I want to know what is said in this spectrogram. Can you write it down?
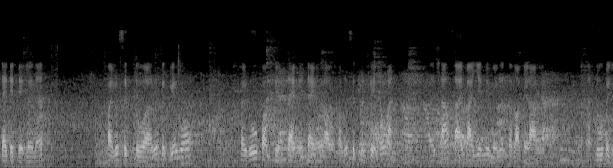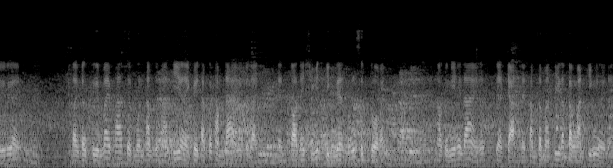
ใจเด็ดๆเลยนะคอยรู้สึกตัวรู้สึกเยอะๆคอยรู้ความเปลี่ยนแปลงในใจของเรา ความรู้สึกมันเปลี่ยนทั้งวันเช้าสายบ่ายเย็นไม่เหมือนกันตลอดเวลาเลยนะครับรู้ไปเรื่อยๆ ตอนกลางคืนไหว้พระสวดมนต์ทำสมาธิอะไรเคยทำก็ทำได้ไม่เป็นไร แต่ตอนในชีวิตจริงเนี่ยต้องรู้สึกตัวไว้เอาตรงนี้ให้ได้แล้วจะจัดแต่ทำสมาธิแล้วกลางวันทิ้งเลยนะ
